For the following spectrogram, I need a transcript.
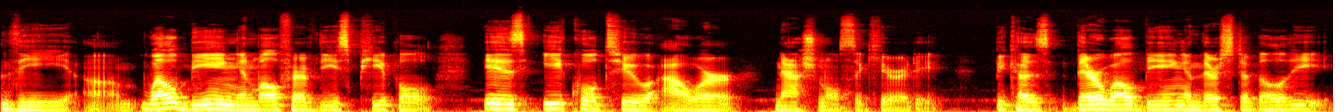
the um, well-being and welfare of these people is equal to our national security because their well-being and their stability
